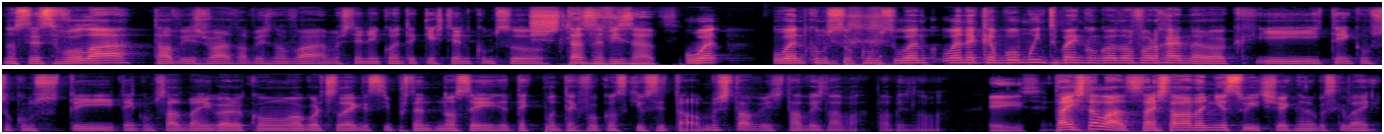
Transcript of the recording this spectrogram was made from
Não sei se vou lá, talvez vá, talvez não vá, mas tendo em conta que este ano começou. estás avisado? O ano, o ano começou, começou- o, ano, o ano acabou muito bem com God of War Ragnarok e tem, começou, começou- e tem começado bem agora com Hogwarts Legacy, portanto não sei até que ponto é que vou conseguir visitá-lo, mas talvez, talvez lá vá, talvez lá vá. É isso. é. Está instalado, está instalado a minha Switch, é que ainda não consegui lá ir.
